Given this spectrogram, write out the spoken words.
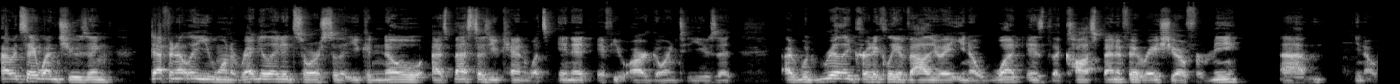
I would say when choosing, definitely you want a regulated source so that you can know as best as you can what's in it if you are going to use it. I would really critically evaluate, you know, what is the cost benefit ratio for me? Um, you know,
